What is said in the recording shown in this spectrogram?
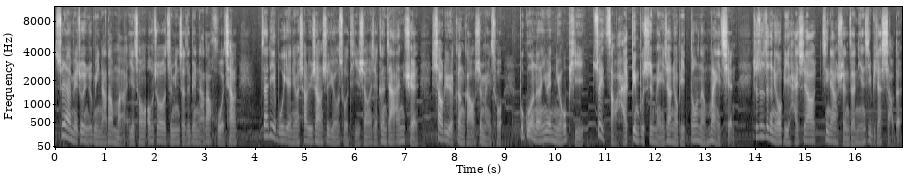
虽然美洲原住民拿到马，也从欧洲殖民者这边拿到火枪，在猎捕野牛效率上是有所提升，而且更加安全，效率也更高，是没错。不过呢，因为牛皮最早还并不是每一张牛皮都能卖钱。就是这个牛皮还是要尽量选择年纪比较小的，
